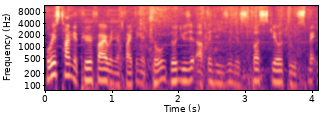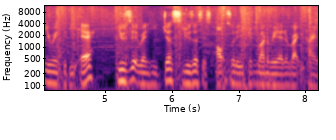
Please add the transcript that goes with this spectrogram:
Always time your purifier when you're fighting a troll, don't use it after he uses his first skill to smack you into the air, use it when he just uses his ult so that you can run away at the right time.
